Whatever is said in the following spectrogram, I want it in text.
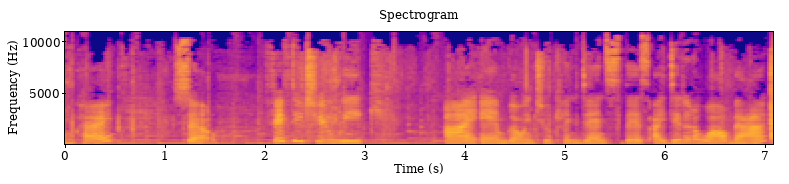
Okay. So, 52 week, I am going to condense this. I did it a while back.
